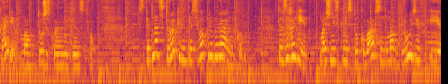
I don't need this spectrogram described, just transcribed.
Керрі мав дуже складне дитинство. З 15 років він працював прибиральником. Та взагалі майже ні з ким не спілкувався, не мав друзів і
